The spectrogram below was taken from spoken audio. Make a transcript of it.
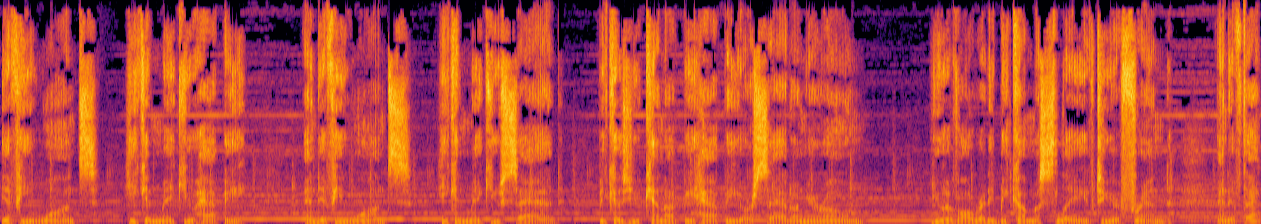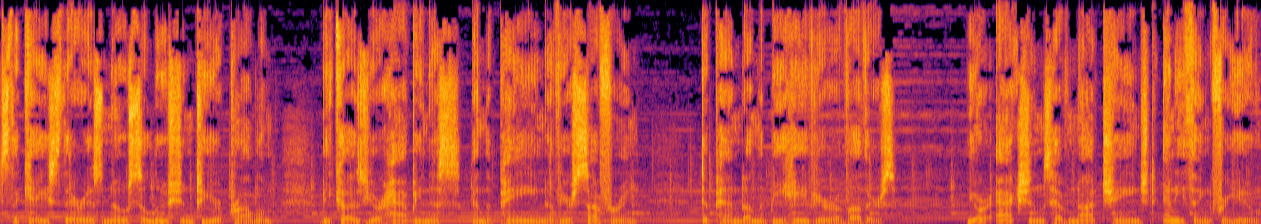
If he wants, he can make you happy. And if he wants, he can make you sad because you cannot be happy or sad on your own. You have already become a slave to your friend, and if that's the case, there is no solution to your problem because your happiness and the pain of your suffering depend on the behavior of others. Your actions have not changed anything for you.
